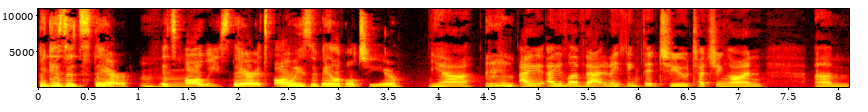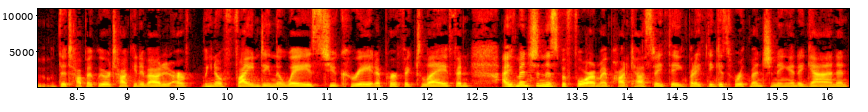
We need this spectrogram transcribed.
because it's there. Mm-hmm. It's always there. It's always available to you. Yeah. I, I love that. And I think that too, touching on um, the topic we were talking about are you know finding the ways to create a perfect life and i've mentioned this before on my podcast i think but i think it's worth mentioning it again and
